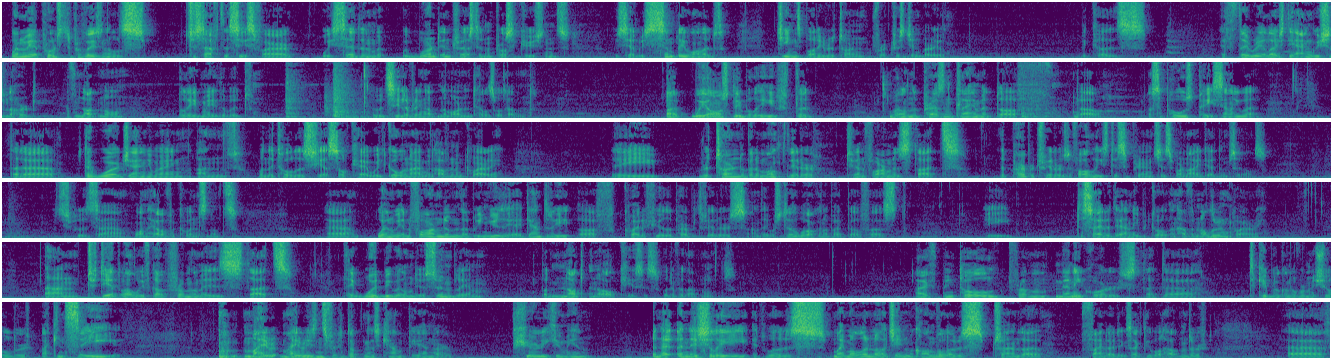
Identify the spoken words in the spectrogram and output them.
When we approached the provisionals just after the ceasefire, we said to them we weren't interested in prosecutions. We said we simply wanted Jean's body returned for a Christian burial. Because if they realised the anguish and the hurt of not knowing, believe me, they would they would seal everything up in the morning and tell us what happened. We honestly believe that, well, in the present climate of, well, a supposed peace anyway, that uh, they were genuine, and when they told us, yes, okay, we'll go now and we'll have an inquiry, they returned about a month later to inform us that the perpetrators of all these disappearances were now dead themselves, which was uh, one hell of a coincidence. Uh, when we informed them that we knew the identity of quite a few of the perpetrators and they were still walking about Belfast, he decided then he would go and have another inquiry. And to date, all we've got from them is that they would be willing to assume blame, but not in all cases, whatever that means. I've been told from many quarters that uh, to keep looking over my shoulder. I can see my my reasons for conducting this campaign are purely humane. And initially, it was my mother-in-law, Jean McConville. I was trying to find out exactly what happened to her. Uh,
